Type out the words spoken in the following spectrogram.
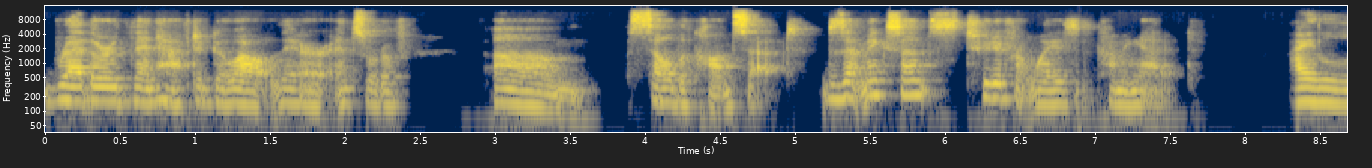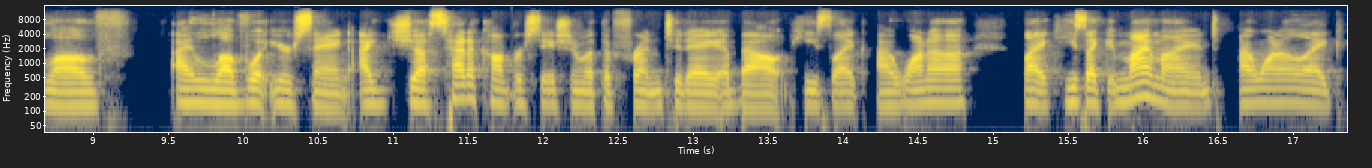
rather than have to go out there and sort of um, sell the concept. Does that make sense? Two different ways of coming at it. I love I love what you're saying. I just had a conversation with a friend today about he's like, I want to like, he's like, in my mind, I want to like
